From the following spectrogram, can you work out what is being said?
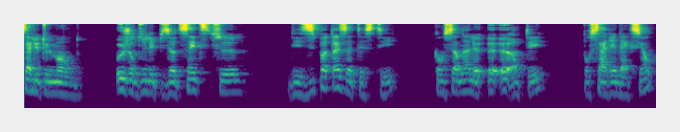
Salut tout le monde. Aujourd'hui, l'épisode s'intitule Des hypothèses à tester concernant le EEAT pour sa rédaction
